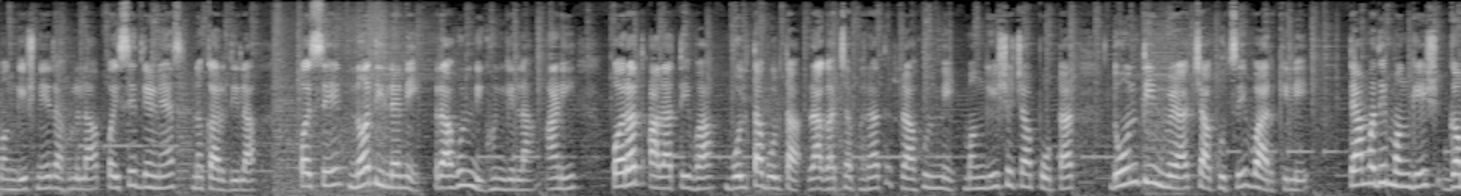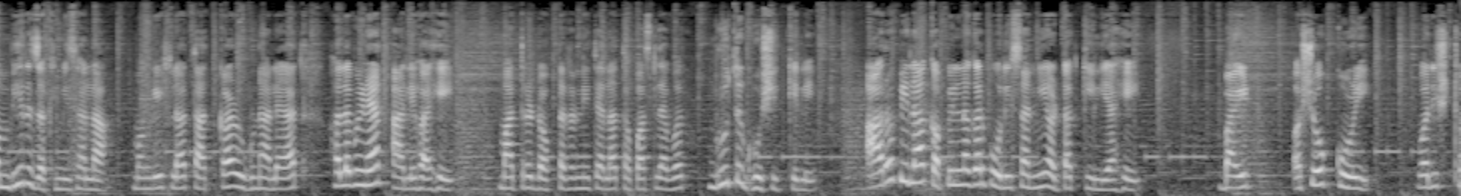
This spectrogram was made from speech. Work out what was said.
मंगेशने राहुलला पैसे देण्यास नकार दिला. पैसे न दिल्याने राहुल निघून गेला आणि परत आला तेव्हा बोलता बोलता रागाच्या भरात राहुलने मंगेशच्या पोटात दोन तीन वेळा चाकूचे वार केले. त्यामध्ये मंगेश गंभीर जखमी झाला. मंगेशला तात्काळ रुग्णालयात हलविण्यात आले आहे. मात्र डॉक्टरांनी त्याला तपासल्यावर मृत घोषित केले. आरोपीला कपिलनगर पोलिसांनी अटक केली आहे. बाईट अशोक कोळी वरिष्ठ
